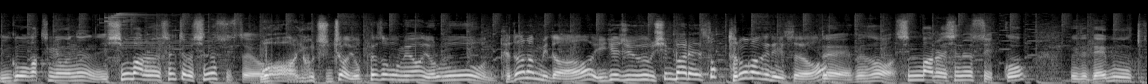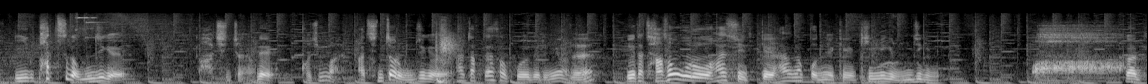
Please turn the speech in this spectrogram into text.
이거 같은 경우는 이 신발을 실제로 신을 수 있어요. 와 이거 진짜 옆에서 보면 여러분 대단합니다. 이게 지금 신발에 쏙 들어가게 돼 있어요. 네, 그래서 신발을 신을 수 있고 이제 내부 이 파츠가 움직여요. 아 진짜요? 네, 거짓말. 아 진짜로 움직여요. 살짝 떼서 보여드리면 네. 이게 다 자석으로 할 수 있게 해놨거든요. 이렇게 기믹이 움직입니다. 그러니까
